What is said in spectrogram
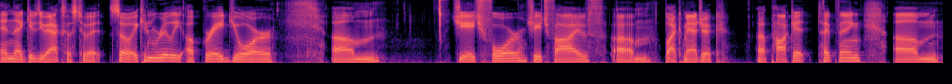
and that gives you access to it. So it can really upgrade your um, GH4, GH5, um, Blackmagic uh, pocket type thing. Um,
